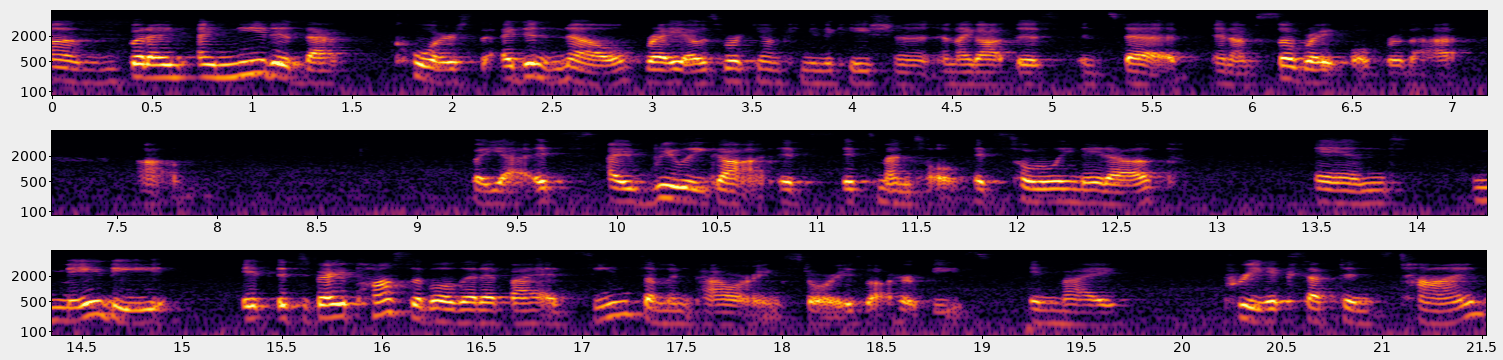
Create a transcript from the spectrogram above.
Um, but I, I needed that course that I didn't know, right? I was working on communication and I got this instead. And I'm so grateful for that. Um, but yeah, it's, I really got, it's, it's mental. It's totally made up. And maybe it, it's very possible that if I had seen some empowering stories about herpes in my pre-acceptance time,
